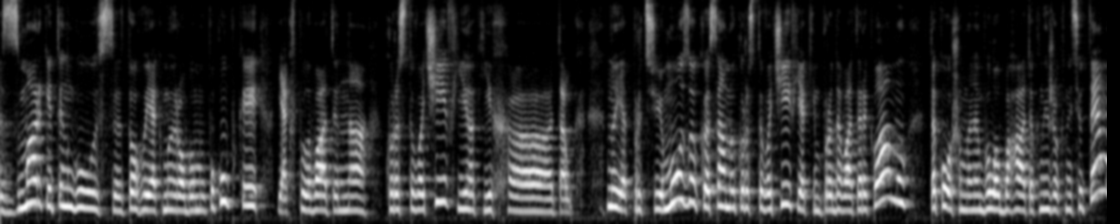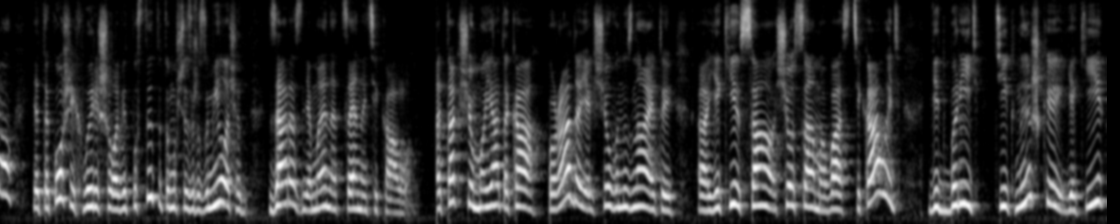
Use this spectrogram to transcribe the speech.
з маркетингу, з того, як ми робимо покупки, як впливати на користувачів, як їх так, ну як працює мозок саме користувачів, як їм продавати рекламу. Також у мене було багато книжок на цю тему. Я також їх вирішила відпустити, тому що зрозуміла, що зараз для мене це не цікаво. А так що моя така порада, якщо ви не знаєте, які що саме вас цікавить, відберіть ті книжки, які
